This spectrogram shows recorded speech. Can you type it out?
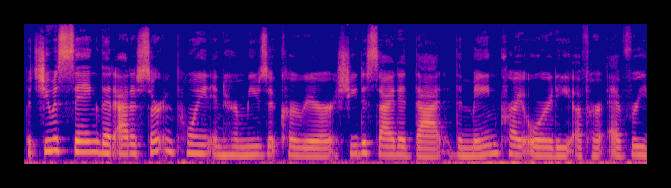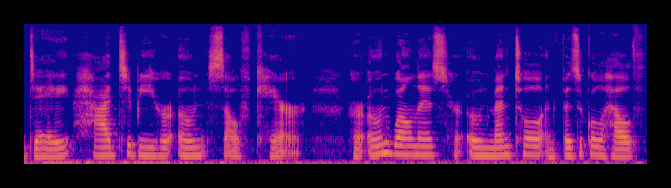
But she was saying that at a certain point in her music career, she decided that the main priority of her everyday had to be her own self care, her own wellness, her own mental and physical health.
